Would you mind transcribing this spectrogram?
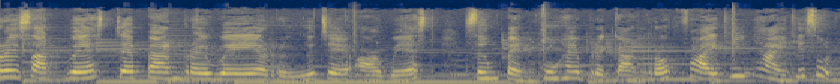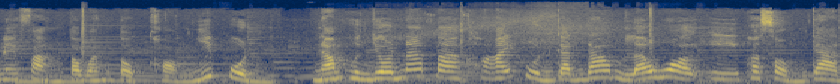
บริษัท West Japan Railway หรือ JR West ซึ่งเป็นผู้ให้บริการรถไฟที่ใหญ่ที่สุดในฝั่งตะวันตกของญี่ปุ่นนำหุ่นยนต์หน้าตาคล้ายหุ่นกันดั้มและวอลอีผสมกัน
